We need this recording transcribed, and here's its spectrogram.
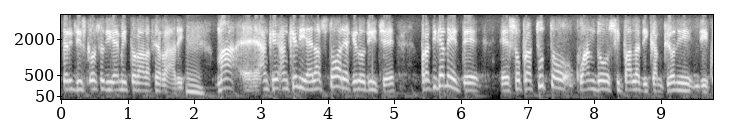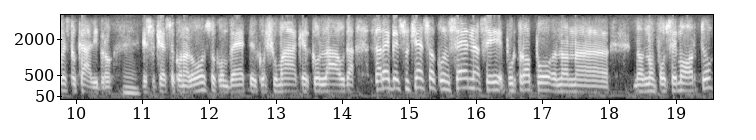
per, il discorso di Hamilton alla Ferrari, mm. ma eh, anche, anche lì è la storia che lo dice, praticamente e soprattutto quando si parla di campioni di questo calibro, mm. è successo con Alonso, con Vettel, con Schumacher, con Lauda, sarebbe successo con Senna se purtroppo non, uh, non, non fosse morto,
